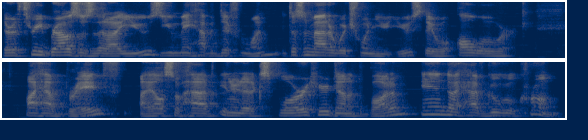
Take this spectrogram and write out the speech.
There are three browsers that I use. You may have a different one. It doesn't matter which one you use, they will all will work. I have Brave. I also have Internet Explorer here down at the bottom, and I have Google Chrome,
